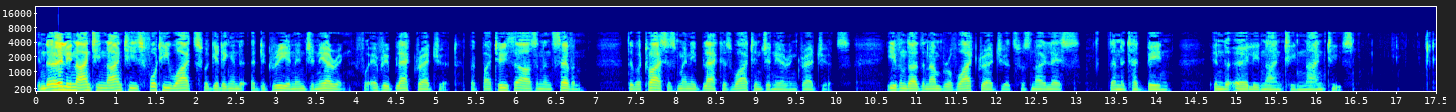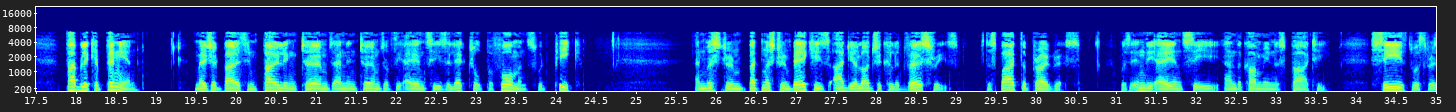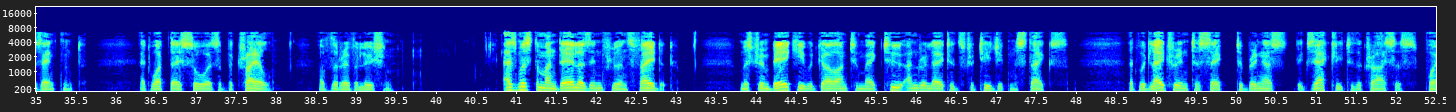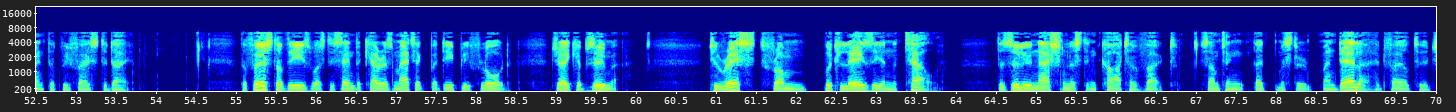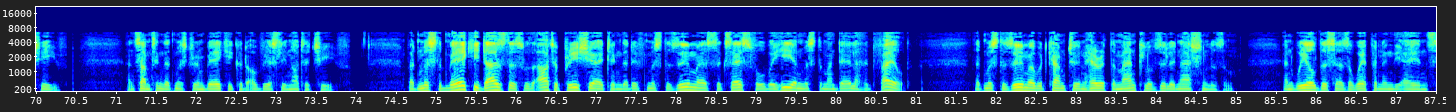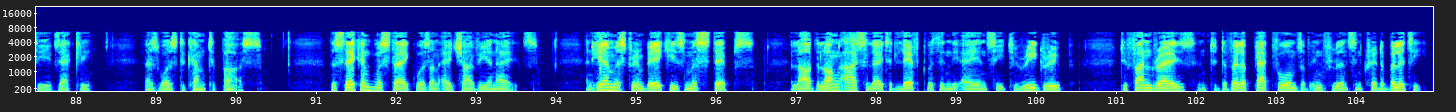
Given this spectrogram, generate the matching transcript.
In the early 1990s, 40 whites were getting a degree in engineering for every black graduate, but by 2007, there were twice as many black as white engineering graduates, even though the number of white graduates was no less than it had been in the early 1990s. Public opinion, measured both in polling terms and in terms of the ANC's electoral performance, would peak. And Mr. But Mr. Mbeki's ideological adversaries despite the progress within the ANC and the Communist Party, seethed with resentment at what they saw as a betrayal of the revolution. As Mr. Mandela's influence faded, Mr. Mbeki would go on to make two unrelated strategic mistakes that would later intersect to bring us exactly to the crisis point that we face today. The first of these was to send the charismatic but deeply flawed Jacob Zuma to wrest from Buthelezi and Natal the Zulu nationalist in Inkatha vote, something that Mr. Mandela had failed to achieve, and something that Mr. Mbeki could obviously not achieve. But Mr. Mbeki does this without appreciating that if Mr. Zuma is successful where he and Mr. Mandela had failed, that Mr. Zuma would come to inherit the mantle of Zulu nationalism and wield this as a weapon in the ANC exactly as was to come to pass. The second mistake was on HIV and AIDS. And here Mr. Mbeki's missteps allowed the long isolated left within the ANC to regroup, to fundraise, and to develop platforms of influence and credibility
